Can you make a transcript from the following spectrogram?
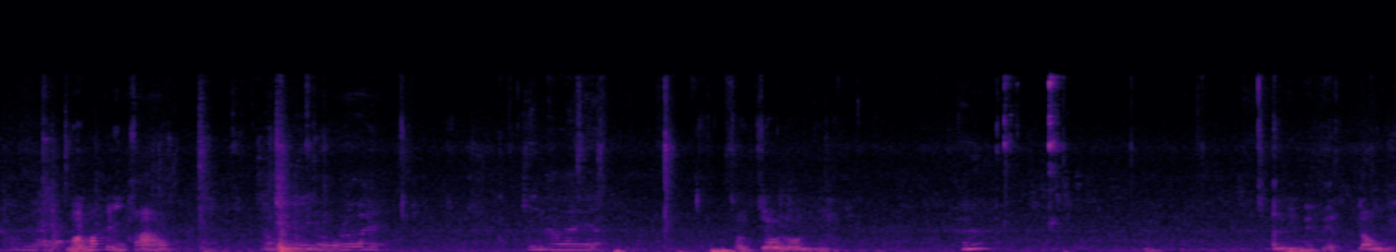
ทำอะไร เห มือนมากินข้าวทำไม่ให้หนูเลย กินอะไรอะเต้าเจี้ยวหล่นนี่ฮะอันนี้ไม่เผ็ดลองดิ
